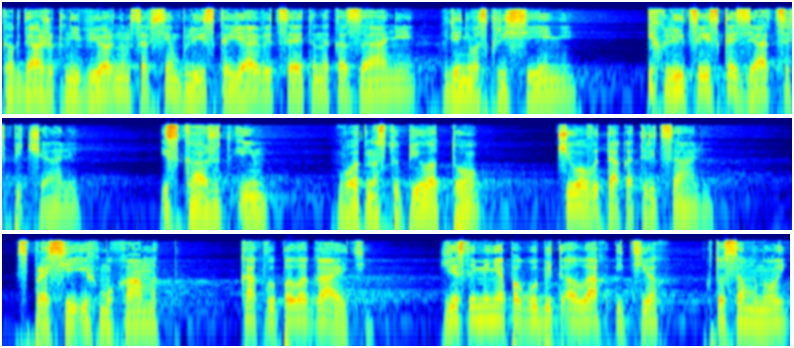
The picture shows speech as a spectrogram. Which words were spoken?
Когда же к неверным совсем близко явится это наказание в день воскресения, их лица исказятся в печали и скажут им, вот наступило то, чего вы так отрицали. Спроси их, Мухаммад, как вы полагаете, если меня погубит Аллах и тех, кто со мной,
